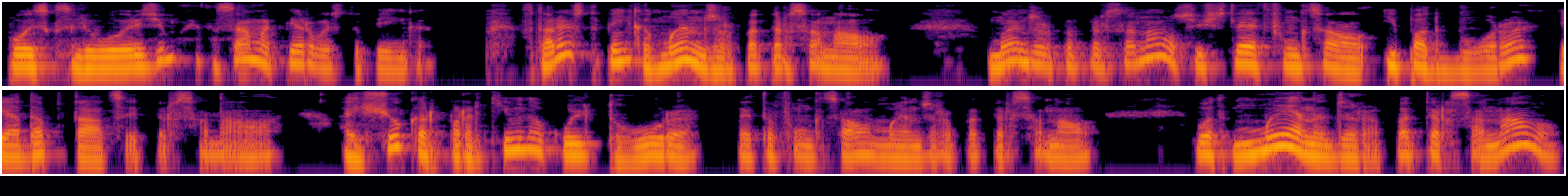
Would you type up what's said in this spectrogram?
Поиск целевого резюме – это самая первая ступенька. Вторая ступенька – менеджер по персоналу. Менеджер по персоналу осуществляет функционал и подбора, и адаптации персонала. А еще корпоративная культура – это функционал менеджера по персоналу. Вот менеджера по персоналу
